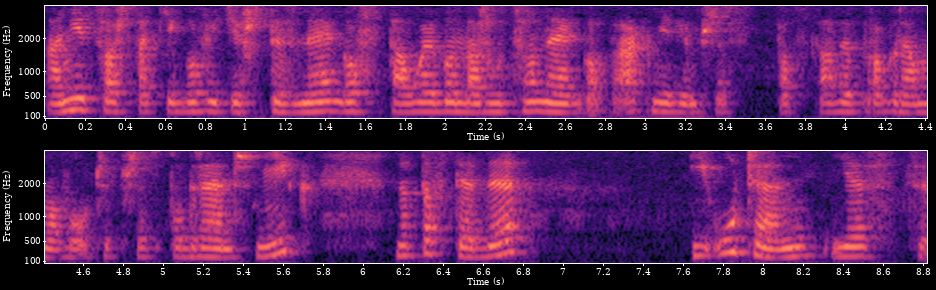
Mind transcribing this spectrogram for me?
A nie coś takiego, wiecie, sztywnego, stałego, narzuconego, tak? Nie wiem, przez podstawę programową czy przez podręcznik, no to wtedy i uczeń jest,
